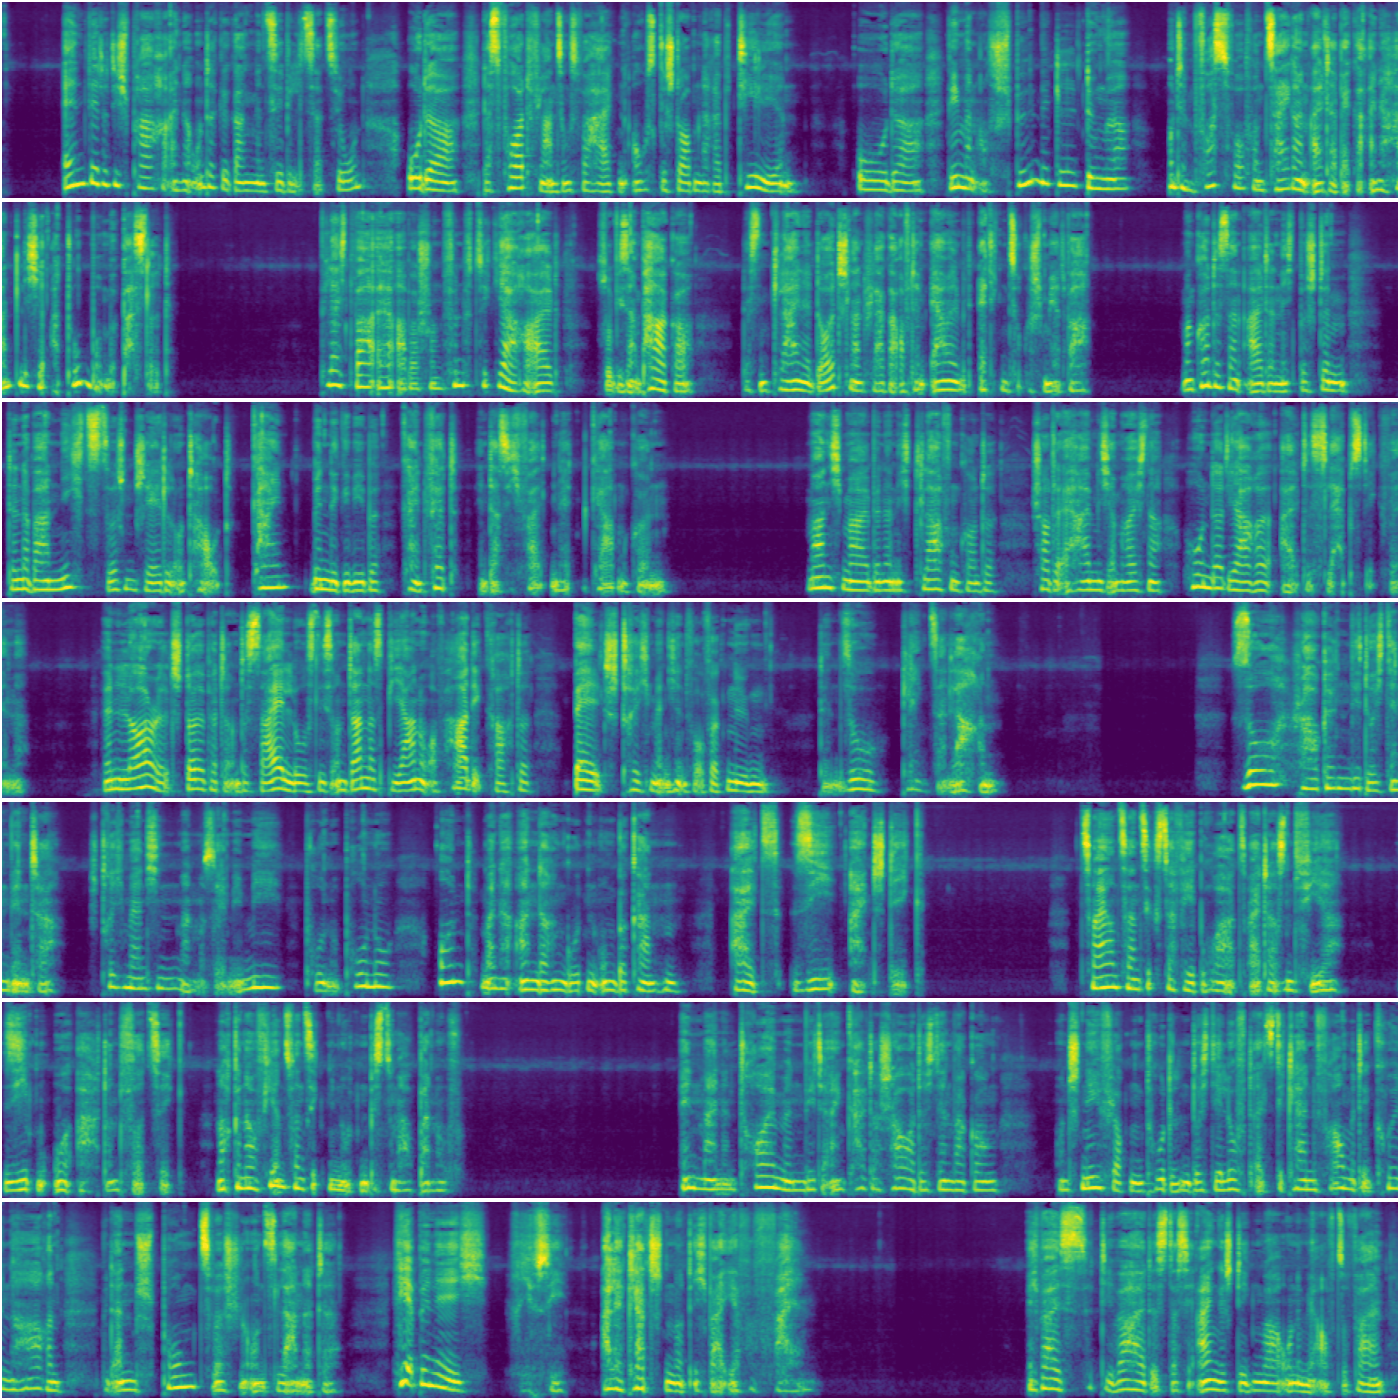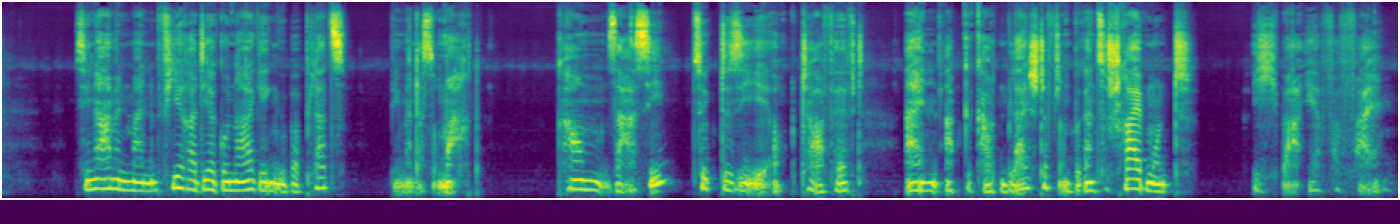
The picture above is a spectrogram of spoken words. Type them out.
Entweder die Sprache einer untergegangenen Zivilisation oder das Fortpflanzungsverhalten ausgestorbener Reptilien oder wie man aus Spülmittel, Dünger und dem Phosphor von Zeigern alter Bäcker eine handliche Atombombe bastelt. Vielleicht war er aber schon 50 Jahre alt, so wie sein Parker, dessen kleine Deutschlandflagge auf dem Ärmel mit Ettiken zugeschmiert war. Man konnte sein Alter nicht bestimmen, denn da war nichts zwischen Schädel und Haut, kein Bindegewebe, kein Fett, in das sich Falten hätten kerben können. Manchmal, wenn er nicht schlafen konnte, schaute er heimlich am Rechner hundert Jahre alte Slapstick-Filme. Wenn Laurel stolperte und das Seil losließ und dann das Piano auf Hardy krachte, bellt Strichmännchen vor Vergnügen. Denn so klingt sein Lachen. So schaukelten wir durch den Winter. Strichmännchen, Mademoiselle Mimi, Bruno Bruno und meine anderen guten Unbekannten, als sie einstieg. 22. Februar 2004, 7.48 Uhr noch genau 24 Minuten bis zum Hauptbahnhof. In meinen Träumen wehte ein kalter Schauer durch den Waggon und Schneeflocken trudelten durch die Luft, als die kleine Frau mit den grünen Haaren mit einem Sprung zwischen uns landete. Hier bin ich, rief sie. Alle klatschten und ich war ihr verfallen. Ich weiß, die Wahrheit ist, dass sie eingestiegen war, ohne mir aufzufallen. Sie nahm in meinem Vierer diagonal gegenüber Platz wie man das so macht. Kaum saß sie, zückte sie ihr Oktavheft, einen abgekauten Bleistift und begann zu schreiben und ich war ihr verfallen.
